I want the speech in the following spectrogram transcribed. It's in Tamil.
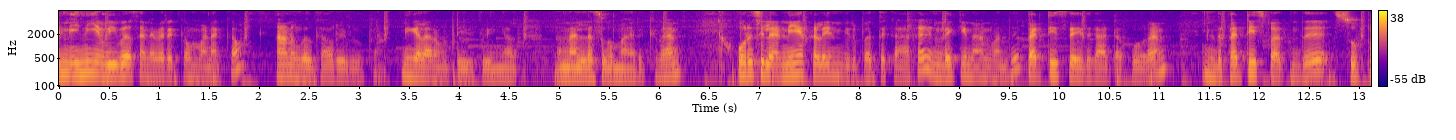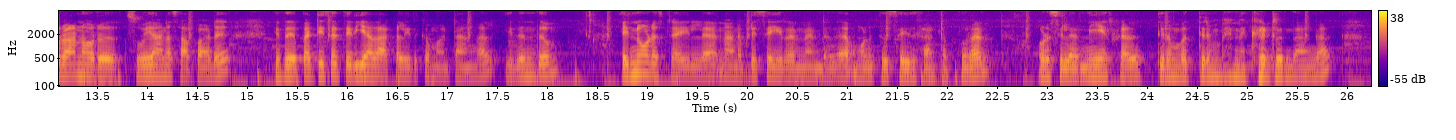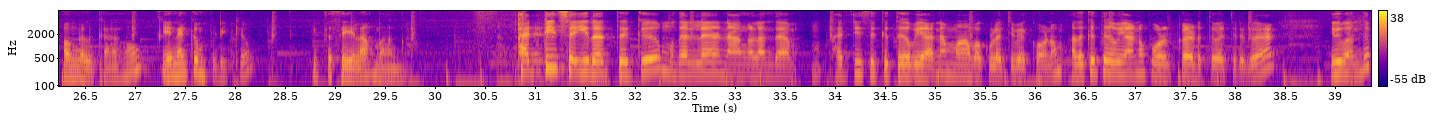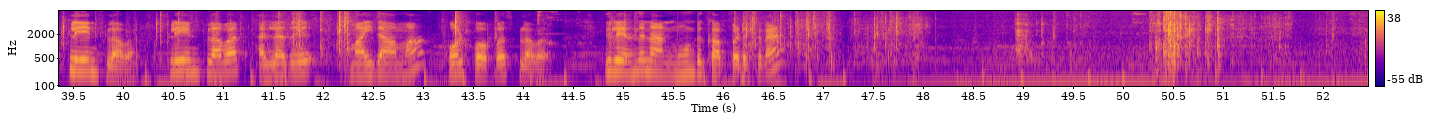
என் இனிய விவஸ் அனைவருக்கும் வணக்கம். நான் உங்கள் கௌரி இருப்பேன் நீங்கள் எல்லாரும் எப்படி இருக்கிறீங்க? நான் நல்ல சுகமாக இருக்கிறேன். ஒரு சில நேர்களின் விருப்பத்துக்காக இன்றைக்கு நான் வந்து பட்டீஸ் செய்து காட்ட போகிறேன் இந்த பட்டீஸ் வந்து சூப்பரான ஒரு சுவையான சாப்பாடு. இது பட்டீஸை தெரியாத ஆக்கள் இருக்க மாட்டாங்க. இருந்தும் என்னோடய ஸ்டைலில் நான் எப்படி செய்கிறேன்ன்றதை உங்களுக்கு செய்து காட்ட போகிறேன் ஒரு சில நேர்கள் திரும்ப திரும்ப என்ன கேட்டிருந்தாங்க? அவங்களுக்காகவும் எனக்கும் பிடிக்கும். இப்போ செய்யலாம் வாங்க. பட்டி செய்கிறதுக்கு முதல்ல நாங்கள் அந்த பட்டிஸுக்கு தேவையான மாவை குழச்சி வைக்கணும். அதுக்கு தேவையான பொருட்கள் எடுத்து வச்சுருக்கிறேன். இது வந்து பிளெயின் ஃப்ளவர் பிளெயின் ஃப்ளவர் அல்லது மைதாமா ஹோல் பர்பஸ் ஃப்ளவர் இதிலிருந்து நான் மூன்று கப் எடுக்கிறேன்.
